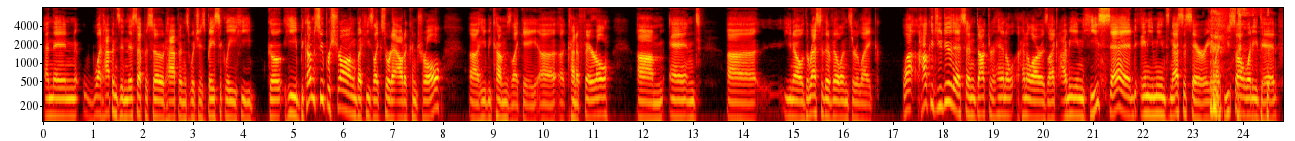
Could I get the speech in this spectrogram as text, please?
and then what happens in this episode happens, which is basically he go he becomes super strong, but he's like sort of out of control. Uh, he becomes like a, uh, a kind of feral, um, and uh, you know the rest of their villains are like, well, how could you do this? And Dr. Henel- Henelar is like, I mean, he said any means necessary. Like, you saw what he did.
